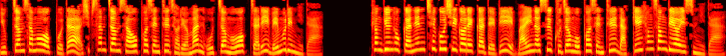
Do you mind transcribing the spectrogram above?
6.35억보다 13.45% 저렴한 5.5억짜리 매물입니다. 평균 호가는 최고 실거래가 대비 마이너스 9.5% 낮게 형성되어 있습니다.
